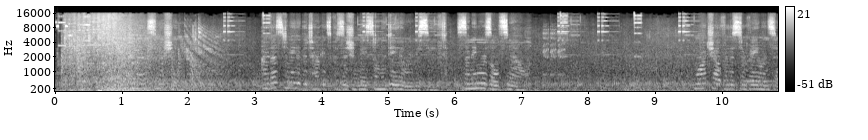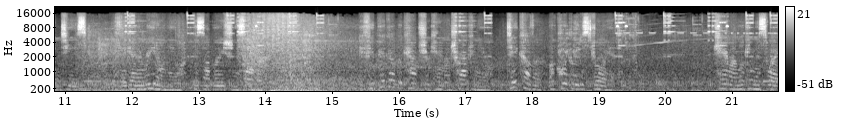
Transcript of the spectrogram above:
Commence mission. I've estimated the target's position based on the data we received. Sending results now. Watch out for the surveillance MTs. If they get a read on you, this operation's over. If you pick up a capture camera tracking you, take cover or quickly destroy it. Camera looking this way.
